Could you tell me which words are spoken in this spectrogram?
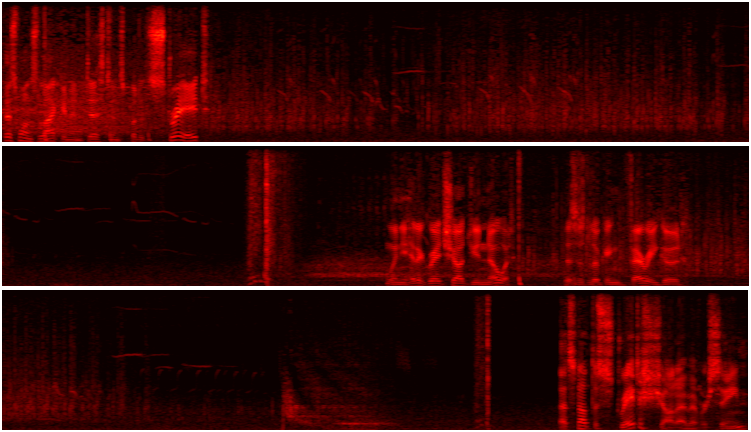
This one's lacking in distance, but it's straight. When you hit a great shot, you know it. This is looking very good. That's not the straightest shot I've ever seen.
